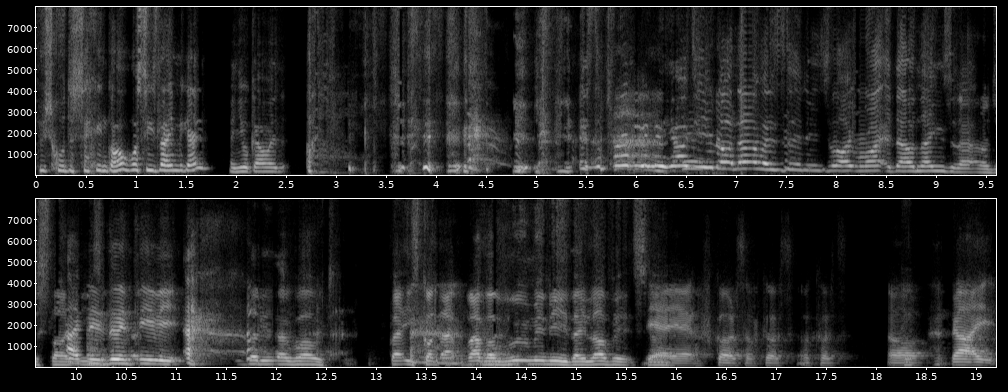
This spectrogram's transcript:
"Who scored the second goal? What's his name again?" And you're going, "It's the Premier League. How do you not know?" And he's like writing down names and that, and I'm just like, and he's he's doing TV. bloody no world. But he's got that Baba Rumini. They love it. So. yeah, yeah, of course, of course, of course. Uh, no, I,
